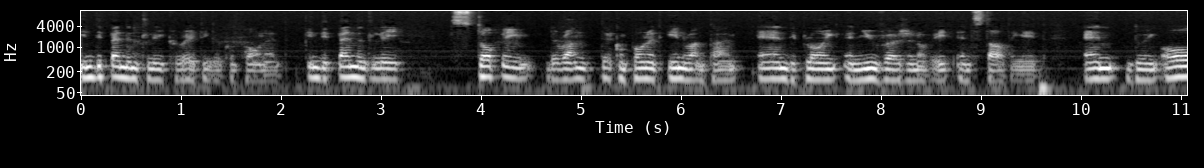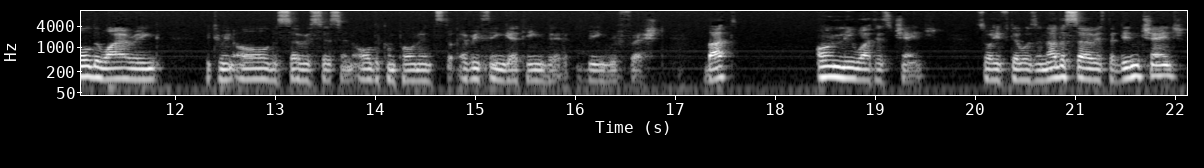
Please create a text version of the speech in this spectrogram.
independently creating a component, independently stopping the run the component in runtime and deploying a new version of it and starting it and doing all the wiring between all the services and all the components so everything getting the, being refreshed but only what has changed so if there was another service that didn't change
